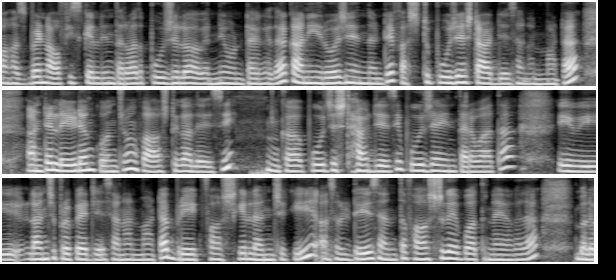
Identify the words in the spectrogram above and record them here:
మా హస్బెండ్ ఆఫీస్కి వెళ్ళిన తర్వాత పూజలు అవన్నీ ఉంటాయి కదా. కానీ ఈరోజు ఏంటంటే ఫస్ట్ పూజ స్టార్ట్ చేశాను అనమాట అంటే లేయడం కొంచెం ఫాస్ట్గా లేచి ఇంకా పూజ స్టార్ట్ చేసి పూజ అయిన తర్వాత ఇవి లంచ్ ప్రిపేర్ చేశాను అనమాట బ్రేక్ఫాస్ట్కి లంచ్కి. అసలు డేస్ ఎంత ఫాస్ట్గా అయిపోతున్నాయో కదా. భలే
